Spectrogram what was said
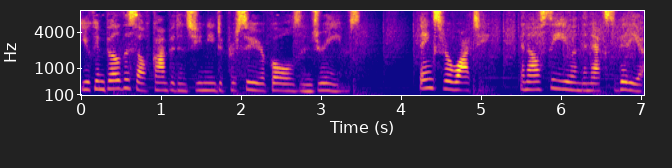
you can build the self-confidence you need to pursue your goals and dreams. Thanks for watching, and I'll see you in the next video!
